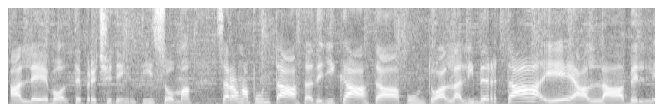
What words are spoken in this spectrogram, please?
alle volte precedenti. Insomma, sarà una puntata dedicata appunto alla libertà e alla bellezza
